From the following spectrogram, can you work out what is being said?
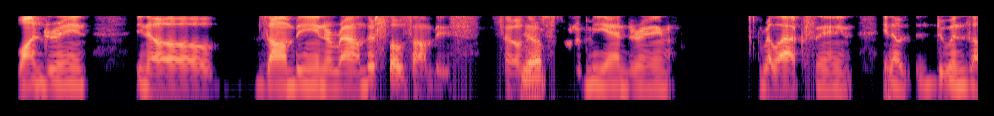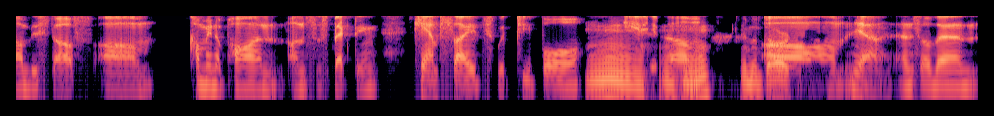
wandering you know zombieing around they're slow zombies so yep. they're just sort of meandering relaxing you know doing zombie stuff um coming upon unsuspecting campsites with people mm, eating mm-hmm. in the dark. Um, yeah, and so then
